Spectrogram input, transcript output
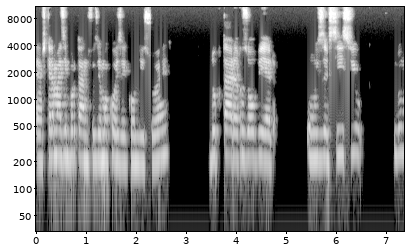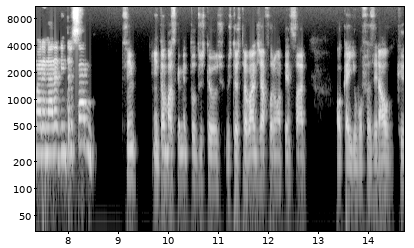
acho que era mais importante fazer uma coisa em condições do que estar a resolver um exercício que não era nada de interessante. Sim, então basicamente todos os teus, os teus trabalhos já foram a pensar ok, eu vou fazer algo que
